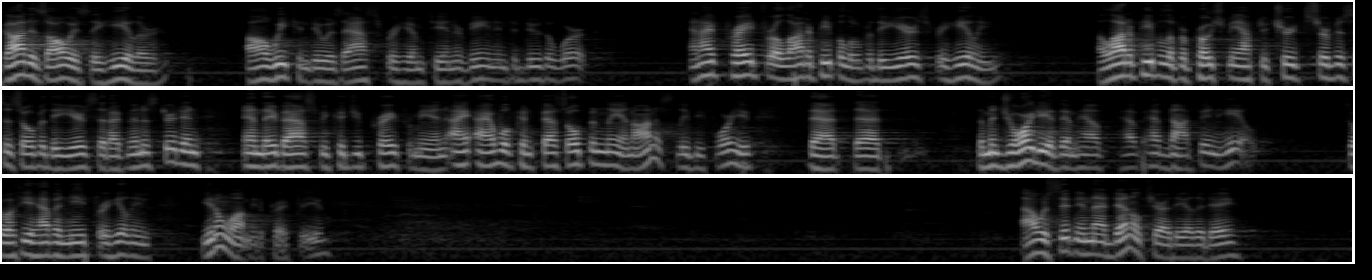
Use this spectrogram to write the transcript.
God is always the healer. All we can do is ask for him to intervene and to do the work. And I've prayed for a lot of people over the years for healing. A lot of people have approached me after church services over the years that I've ministered, and, and they've asked me, Could you pray for me? And I, I will confess openly and honestly before you that, that the majority of them have, have, have not been healed. So if you have a need for healing, you don't want me to pray for you. I was sitting in that dental chair the other day.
